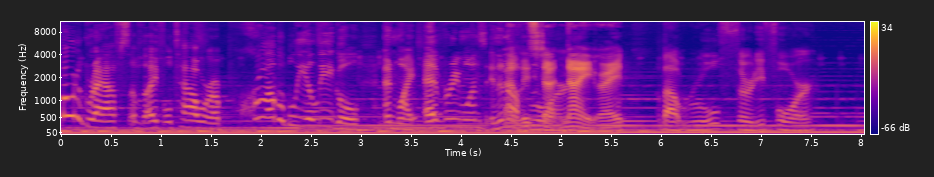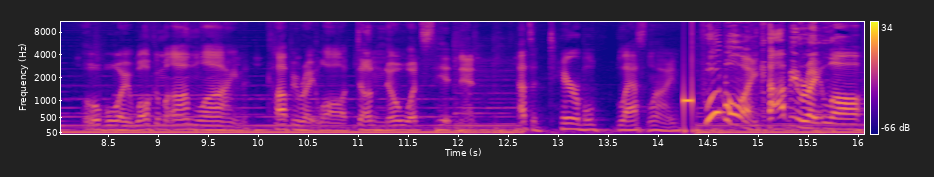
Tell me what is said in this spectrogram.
photographs of the Eiffel Tower are probably illegal, and why everyone's in an At uproar least at night, right? about Rule 34. Oh boy, welcome online. Copyright law doesn't know what's hitting it. That's a terrible last line. Whoo boy, copyright law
